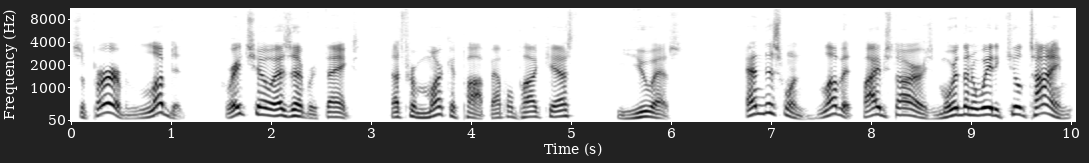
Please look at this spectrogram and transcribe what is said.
Superb, loved it. Great show as ever, thanks. That's from Market Pop, Apple Podcast, US. And this one, love it, five stars, more than a way to kill time.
